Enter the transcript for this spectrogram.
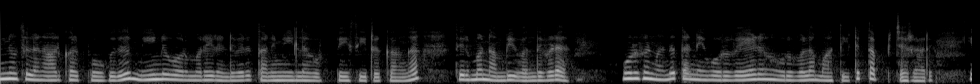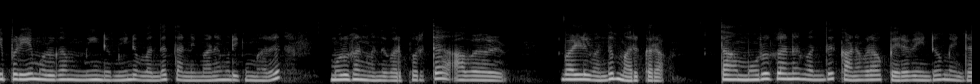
இன்னும் சில நாட்கள் போகுது. மீண்டும் ஒரு முறை ரெண்டு பேரும் தனிமையில் பேசிகிட்டு இருக்காங்க. திரும்ப நம்பி வந்து விட முருகன் வந்து தன்னை ஒரு வேட உருவலை மாற்றிட்டு தப்பிச்சிடுறாரு. இப்படியே முருகன் மீண்டும் மீண்டும் வந்து தன்னை மனமுடிக்குமாறு முருகன் வந்து வற்புறுத்த அவள் வள்ளி வந்து மறுக்கிறா. தான் முருகனை வந்து கணவராக பெற வேண்டும் என்ற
